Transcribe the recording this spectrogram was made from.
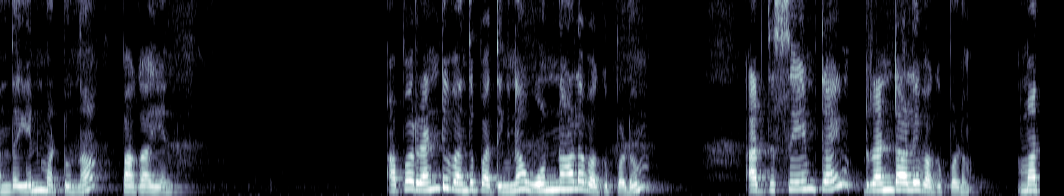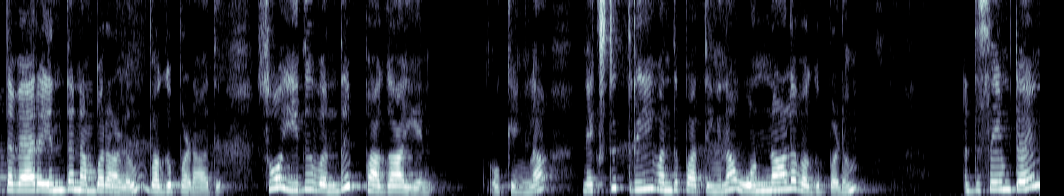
அந்த எண் மட்டும்தான் பகா எண். அப்போ ரெண்டு வந்து பார்த்திங்கன்னா ஒன்றால் வகுப்படும். அட் த சேம் டைம் ரெண்டாலே வகுப்படும். மற்ற வேறு எந்த நம்பராலும் வகுப்படாது. ஸோ இது வந்து பகா எண். ஓகேங்களா? நெக்ஸ்ட்டு த்ரீ வந்து பார்த்திங்கன்னா ஒன்றால் வகுப்படும். At the same time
